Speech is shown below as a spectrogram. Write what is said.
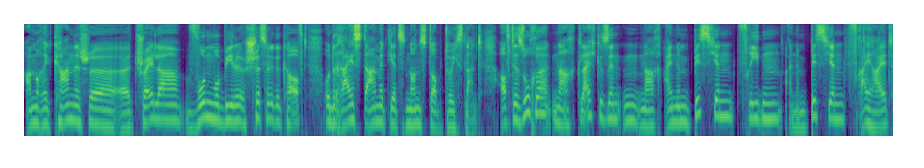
amerikanische äh, Trailer, Wohnmobil, Schüssel gekauft und reist damit jetzt nonstop durchs Land. Auf der Suche nach Gleichgesinnten, nach einem bisschen Frieden, einem bisschen Freiheit,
